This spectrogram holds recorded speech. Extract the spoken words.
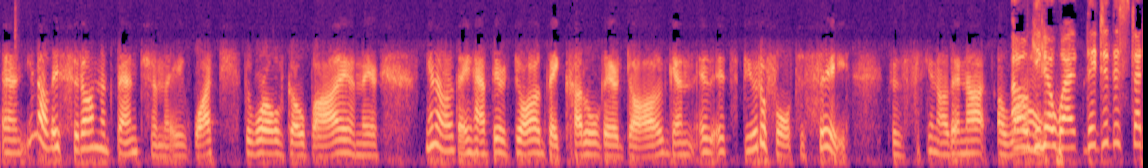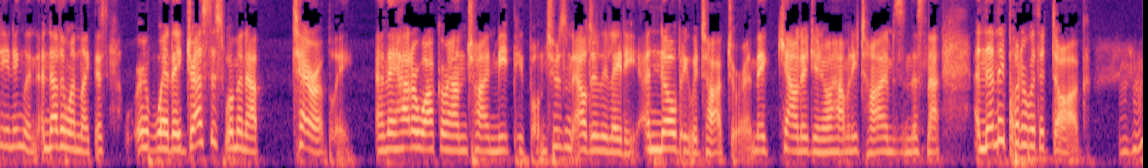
and, you know, they sit on the bench and they watch the world go by and they're, you know, they have their dog, they cuddle their dog and it, it's beautiful to see because, you know, they're not alone. Oh, you know what? They did this study in England, another one like this, where, where they dressed this woman up terribly. And they had her walk around and try and meet people. And she was an elderly lady, and nobody would talk to her. And they counted, you know, how many times and this and that. And then they put her with a dog. Mm-hmm.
